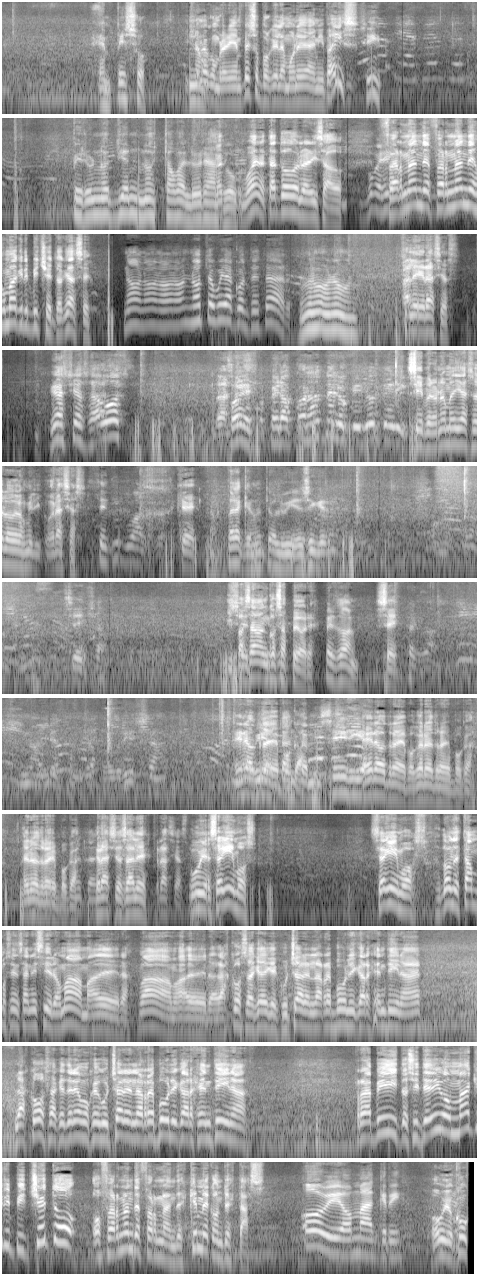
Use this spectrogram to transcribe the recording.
¿En peso? Yo la compraría en pesos porque es la moneda de mi país. Sí. Pero no, no está valorado. No- Bueno, está todo dolarizado. Fernández Fernández o Macri Pichetto, ¿qué hace? No, no, no, no, no te voy a contestar. No, no. Dale, gracias. Gracias a vos. Por eso, pero acordate lo que yo te dije. Sí, pero no me digas lo de los milicos, gracias. Te digo algo. ¿Qué? Para que no te olvides. si querés. Sí. Y pasaban cosas peores. Perdón. Sí. Perdón. No había tanta pobreza. Era no otra época. tanta miseria. Era otra época, era otra época. Era otra época. Gracias, Ale. Gracias. Muy bien, seguimos. Seguimos. ¿Dónde estamos en San Isidro? Más madera, más madera. Las cosas que hay que escuchar en la República Argentina, ¿eh? Las cosas que tenemos que escuchar en la República Argentina. Rapidito, si te digo Macri Pichetto o Fernández Fernández, ¿qué me contestás? Obvio, Macri. Obvio, ¿cómo?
